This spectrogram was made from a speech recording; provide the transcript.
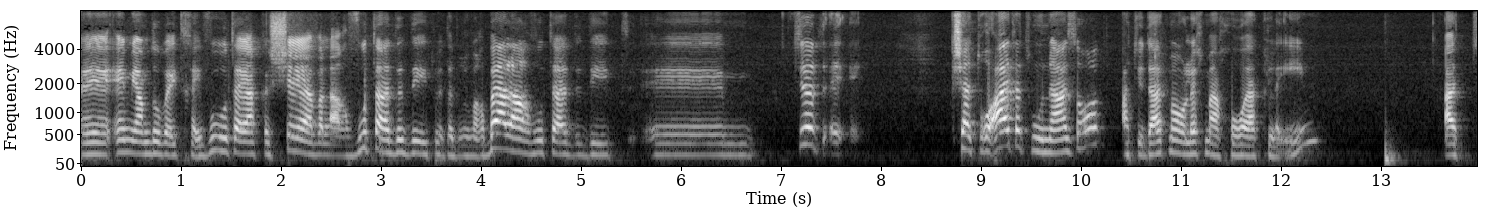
אה, הם יעמדו בהתחייבות, היה קשה, אבל הערבות ההדדית, מדברים הרבה על הערבות ההדדית. אה, את יודעת, אה, כשאת רואה את התמונה הזאת, את יודעת מה הולך מאחורי הקלעים? את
